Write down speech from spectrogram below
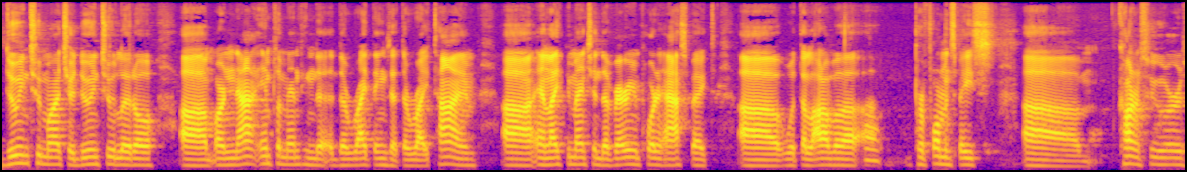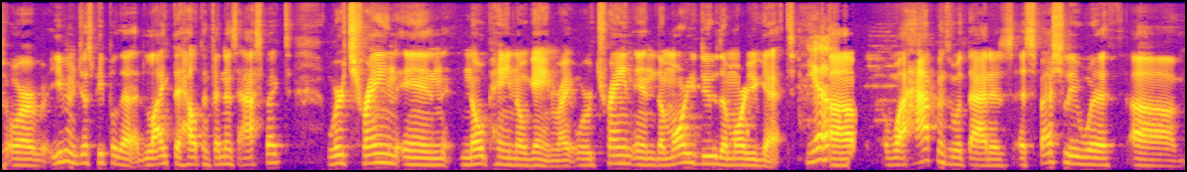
doing too much or doing too little um, or not implementing the, the right things at the right time. Uh, and like you mentioned the very important aspect uh, with a lot of uh, performance based um, connoisseurs or even just people that like the health and fitness aspect, we're trained in no pain, no gain, right? We're trained in the more you do, the more you get. Yeah. Uh, what happens with that is, especially with, um,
